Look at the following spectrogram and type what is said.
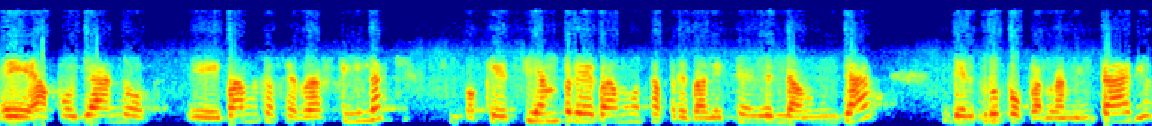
eh, apoyando, eh, vamos a cerrar filas, lo que siempre vamos a prevalecer es la unidad del grupo parlamentario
